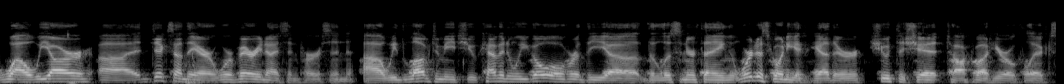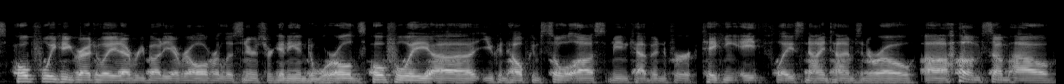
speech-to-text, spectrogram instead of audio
while we are uh, dicks on the air, we're very nice in person. Uh, we'd love to meet you, Kevin. We go over the uh, the listener thing. We're just going to get together, shoot the shit, talk about HeroClix. Hopefully, congratulate everybody, every all of our listeners for getting into Worlds. Hopefully, uh, you can help console us, me and Kevin, for taking eighth place nine times in a row um, somehow.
